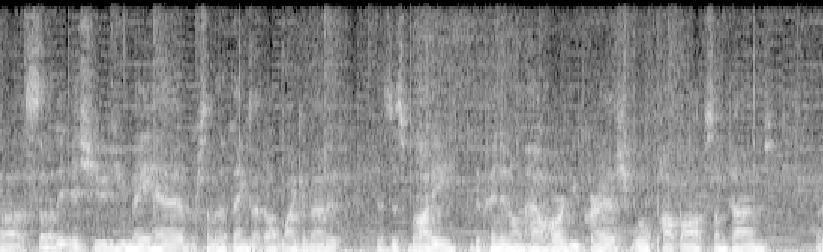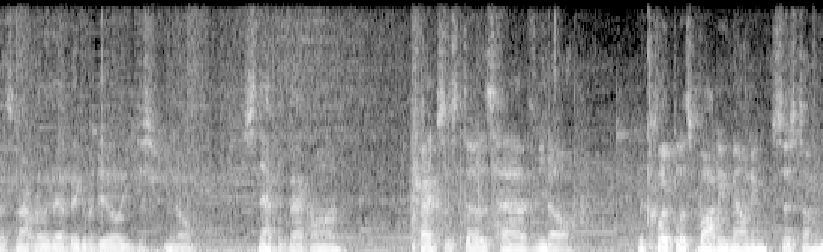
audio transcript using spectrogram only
Uh, some of the issues you may have, or some of the things I don't like about it, is this body, depending on how hard you crash, will pop off sometimes. But it's not really that big of a deal. You just, you know, snap it back on. Traxxas does have, you know, the clipless body mounting system.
